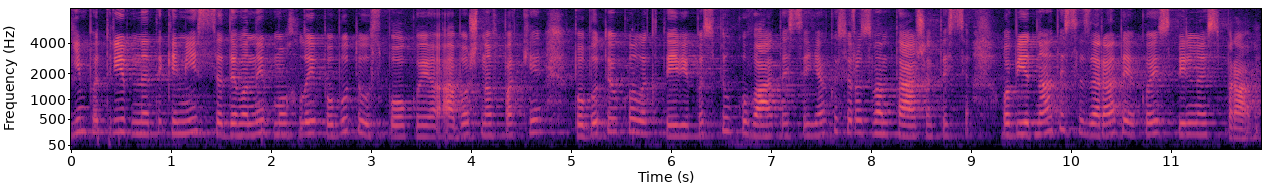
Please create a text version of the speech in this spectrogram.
їм потрібне таке місце, де вони б могли побути у спокої, або ж навпаки, побути у колективі, поспілкуватися, якось розвантажитися, об'єднатися заради якоїсь спільної справи.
